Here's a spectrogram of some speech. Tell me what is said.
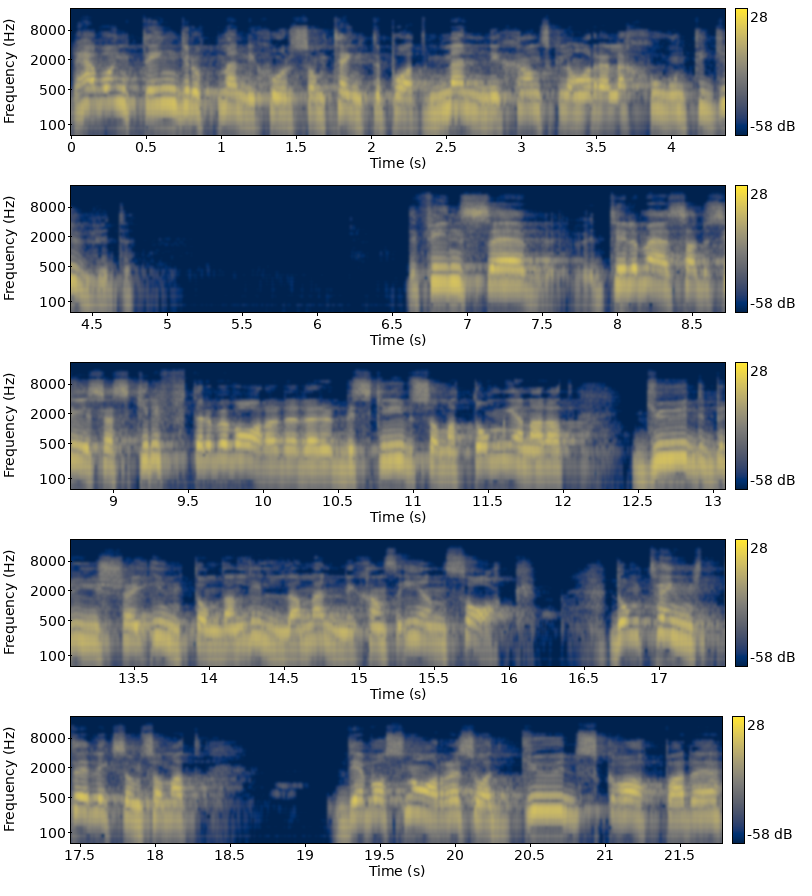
Det här var inte en grupp människor som tänkte på att människan skulle ha en relation till Gud. Det finns eh, till och med saduceiska skrifter bevarade där det beskrivs som att de menar att Gud bryr sig inte om den lilla människans ensak. De tänkte liksom som att det var snarare så att Gud skapade,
